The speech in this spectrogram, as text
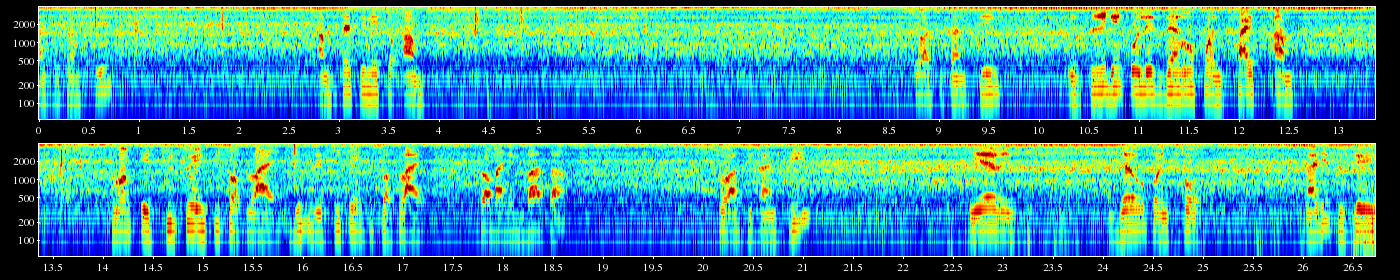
As you can see. I'm setting it to amps so as you can see it's reading only 0.5 amps from a 220 supply. This is a 220 supply from an inverter. So as you can see here is 0.4 that is to say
